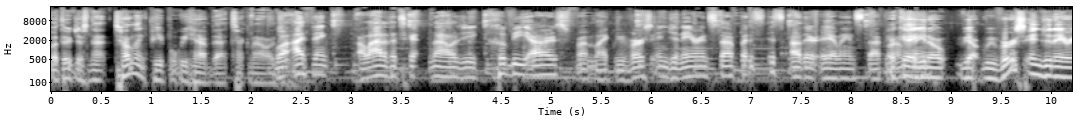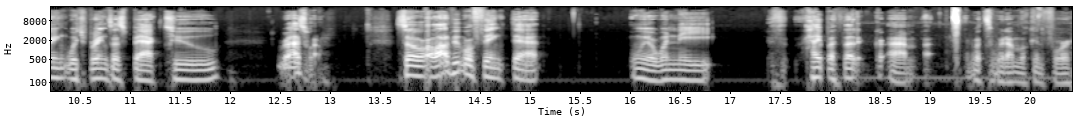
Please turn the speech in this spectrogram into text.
but they're just not telling people we have that technology? Well, I think a lot of the technology could be ours from like reverse engineering stuff, but it's, it's other alien stuff. You know okay, you know, yeah, reverse engineering, which brings us back to Roswell. So a lot of people think that you know when the hypothetical, um, what's the word I'm looking for?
